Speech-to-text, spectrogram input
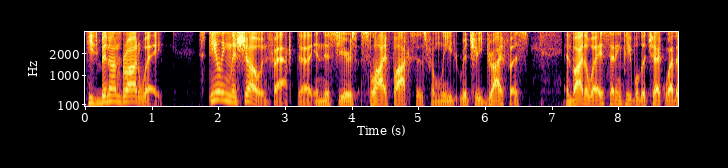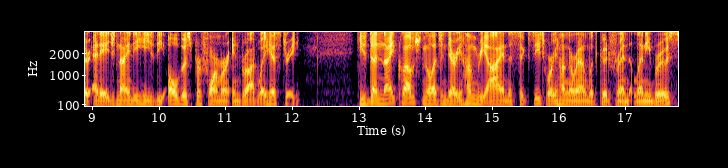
He's been on Broadway, stealing the show, in fact, uh, in this year's Sly Foxes from lead Richie Dreyfuss. And by the way, setting people to check whether at age 90 he's the oldest performer in Broadway history. He's done nightclubs from the legendary hungry i in the 60s, where he hung around with good friend Lenny Bruce.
